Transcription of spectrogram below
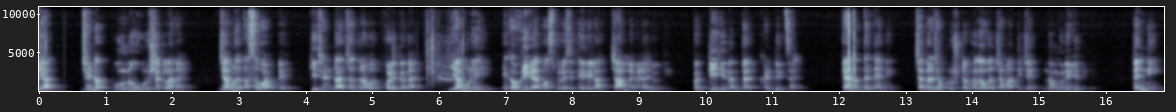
यात झेंडा पूर्ण उघडू शकला नाही. ज्यामुळे असं वाटतंय की झेंडा चंद्रावर फडकत आहे. यामुळेही एका वेगळ्या कॉन्स्पिरसी थेरीला चालना मिळाली होती. पण तीही नंतर खंडित झाली. त्यानंतर त्यांनी चंद्राच्या पृष्ठभागावरच्या मातीचे नमुने घेतले. त्यांनी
